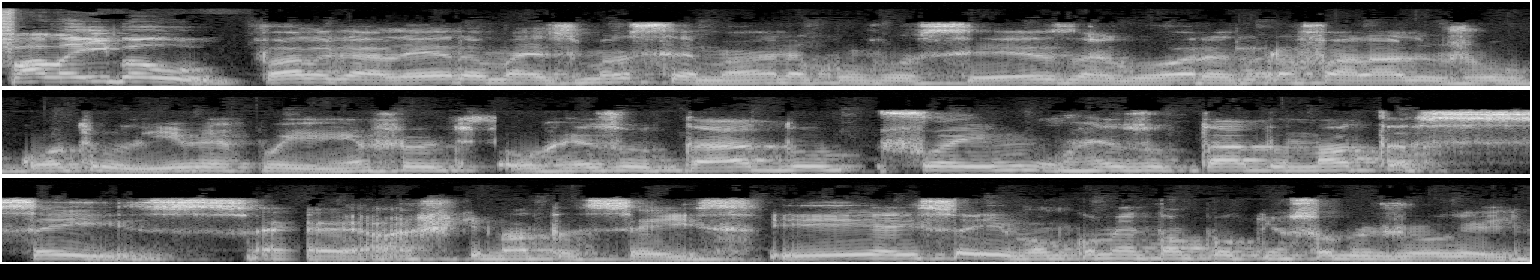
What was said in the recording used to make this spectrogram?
Fala aí, Baú! Fala galera, mais uma semana com vocês agora para falar do jogo contra o Liverpool e Enfield. O resultado foi um resultado nota 6, é, acho que nota 6. E é isso aí, vamos comentar um pouquinho sobre o jogo aí.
